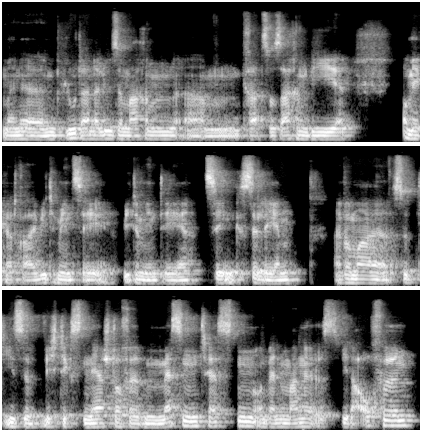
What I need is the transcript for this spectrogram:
Meine Blutanalyse machen, ähm, gerade so Sachen wie Omega-3, Vitamin C, Vitamin D, Zink, Selen. Einfach mal so diese wichtigsten Nährstoffe messen, testen und wenn Mangel ist, wieder auffüllen.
